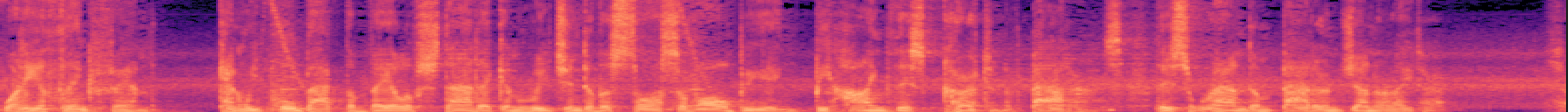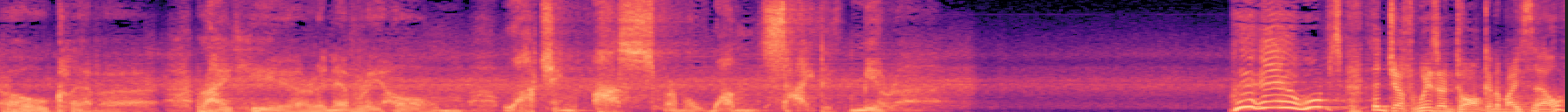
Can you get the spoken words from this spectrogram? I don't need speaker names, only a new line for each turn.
What do you think, Finn? Can we pull back the veil of static and reach into the source of all being behind this curtain of patterns, this random pattern generator? So clever, right here in every home, watching us from a one-sided mirror.
Whoops, just wizard talking to myself.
